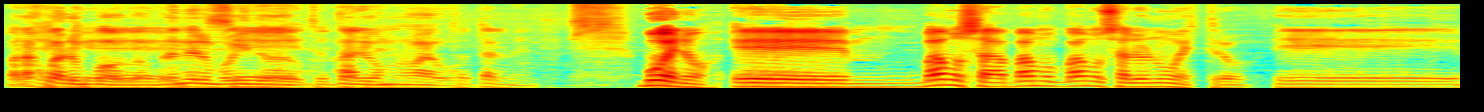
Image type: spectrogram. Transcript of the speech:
Para Es jugar un poco, aprender un sí, poquito algo totalmente, nuevo. Totalmente. Bueno, eh, vamos a vamos vamos a lo nuestro. Eh,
